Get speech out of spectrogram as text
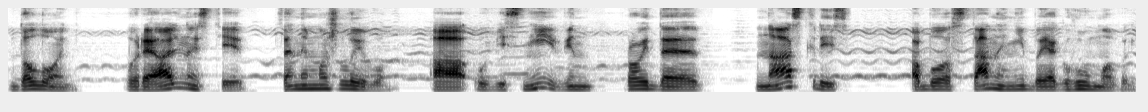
долонь. У реальності це неможливо, а у вісні він пройде наскрізь або стане ніби як гумовий.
